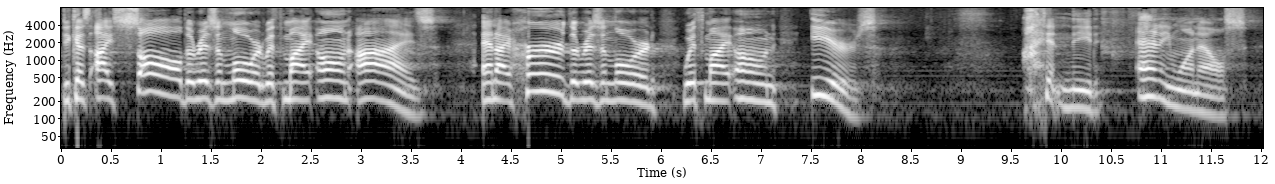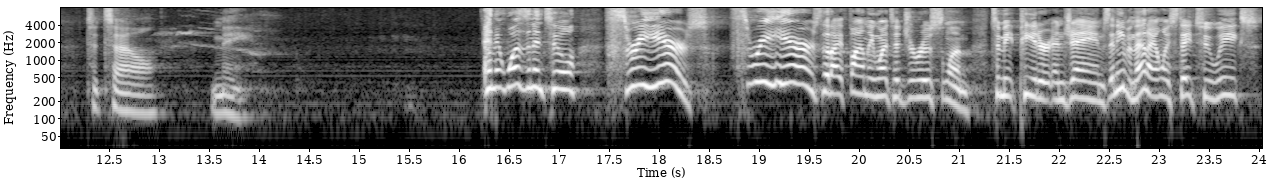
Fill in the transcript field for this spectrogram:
because I saw the risen Lord with my own eyes, and I heard the risen Lord with my own ears. I didn't need anyone else to tell me. And it wasn't until three years, three years that I finally went to Jerusalem to meet Peter and James. And even then, I only stayed two weeks.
